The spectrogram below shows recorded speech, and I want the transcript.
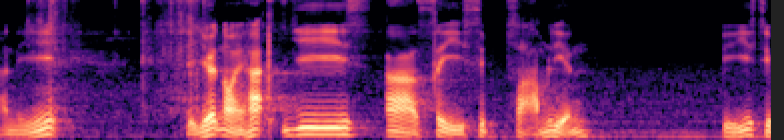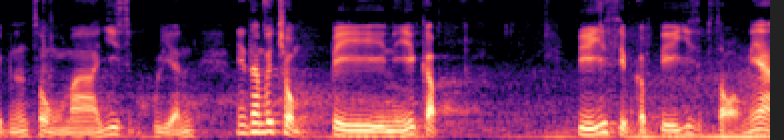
อันนี้จะเยอะหน่อยฮะยี่อ่า43เหรียญ ปี 20 นั้นส่งมา 26 เหรียญ นี่ท่านผู้ชมปีนี้กับปี 20 กับปี 22 เนี่ย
